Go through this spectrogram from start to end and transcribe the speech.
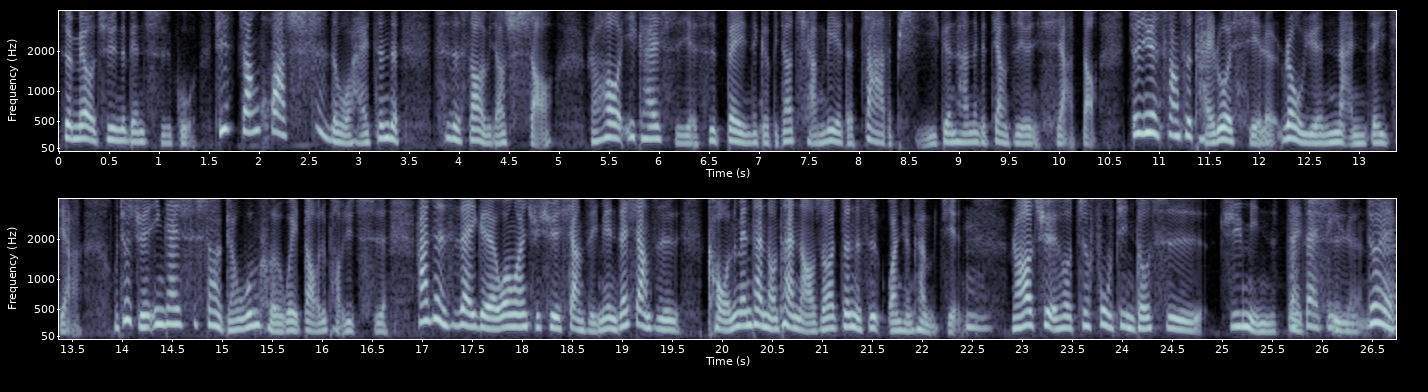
所以没有去那边吃过。其实彰化市的我还真的吃的稍微比较少。然后一开始也是被那个比较强烈的炸的皮跟它那个酱汁有点吓到，就因为上次凯洛写了肉圆男这一家，我就觉得应该是稍微比较温和的味道，我就跑去吃。它真的是在一个弯弯曲曲的巷子里面，你在巷子口那边探头探脑的时候，真的是完全看不见。嗯，然后去了以后，这附近都是居民在吃，对。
